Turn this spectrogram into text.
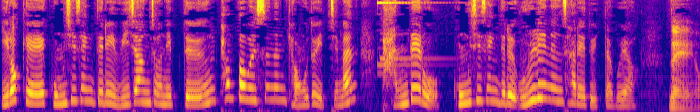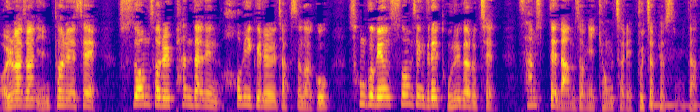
이렇게 공시생들이 위장 전입 등 편법을 쓰는 경우도 있지만 반대로 공시생들을 울리는 사례도 있다고요. 네, 얼마 전 인터넷에 수험서를 판다는 허위 글을 작성하고 송금해온 수험생들의 돈을 가로챈 30대 남성이 경찰에 붙잡혔습니다.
